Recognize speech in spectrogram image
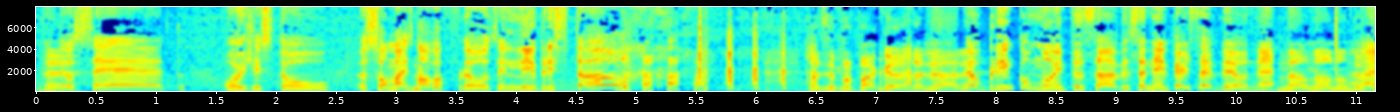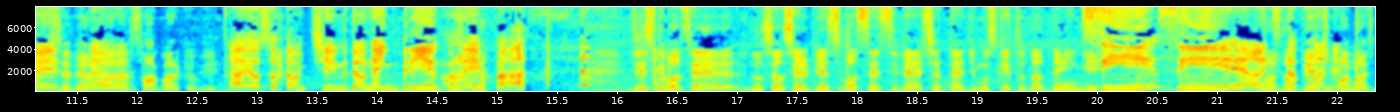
não É. deu certo. Hoje estou, eu sou mais nova Frozen, livre estou. Fazer propaganda já, né? eu brinco muito, sabe? Você nem percebeu, né? Não, não, não deu pra Ai, perceber. não. Agora, só agora que eu vi. Ah, eu sou tão tímida, eu nem brinco, nem falo. Diz que você, no seu serviço, você se veste até de mosquito da dengue? Sim, sim, antes Manda da um vídeo pra nós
